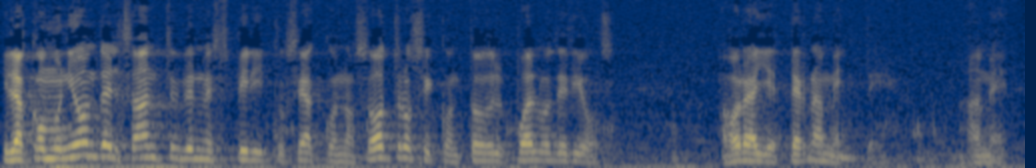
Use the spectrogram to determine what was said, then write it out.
y la comunión del Santo y del Espíritu sea con nosotros y con todo el pueblo de Dios, ahora y eternamente. Amén.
